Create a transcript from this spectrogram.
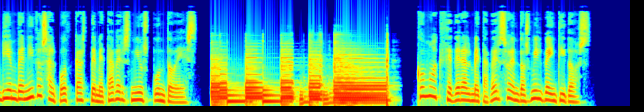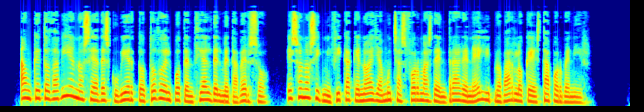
Bienvenidos al podcast de MetaverseNews.es. ¿Cómo acceder al metaverso en 2022? Aunque todavía no se ha descubierto todo el potencial del metaverso, eso no significa que no haya muchas formas de entrar en él y probar lo que está por venir.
